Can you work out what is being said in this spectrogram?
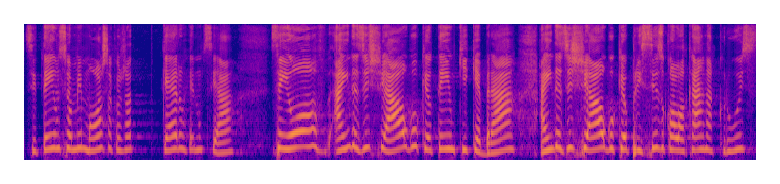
Se tem, o Senhor me mostra que eu já quero renunciar. Senhor, ainda existe algo que eu tenho que quebrar? Ainda existe algo que eu preciso colocar na cruz?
